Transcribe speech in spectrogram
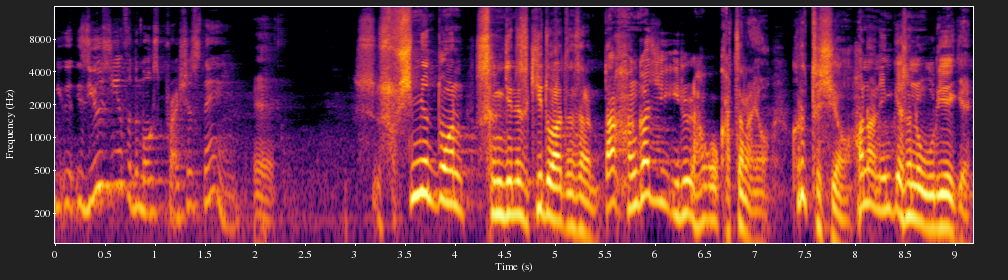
is using you for the most precious thing. 예. 수- 수십 년 동안 성전에서 기도하던 사람 딱 한 가지 일을 하고 갔잖아요. 그렇듯이요. 하나님께서는 우리에게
